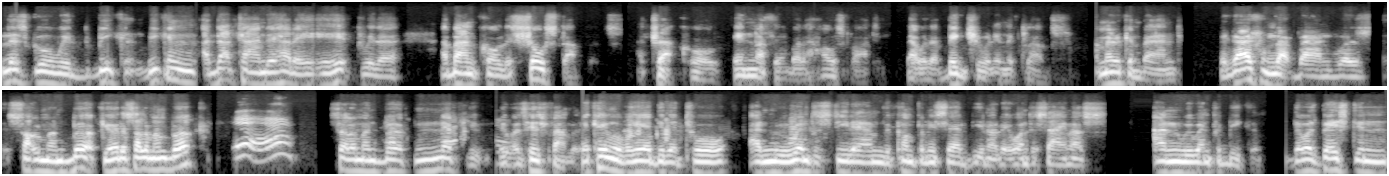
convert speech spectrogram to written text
let's go with Beacon. Beacon, at that time, they had a hit with a, a band called the Showstoppers, a track called Ain't Nothing But a House Party. That was a big tune in the clubs. American band. The guy from that band was Solomon Burke. You heard of Solomon Burke? Yeah. Solomon Burke nephew. It was his family. They came over here, did a tour, and we went to see them. The company said, you know, they want to sign us. And we went to Beacon. They was based in,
